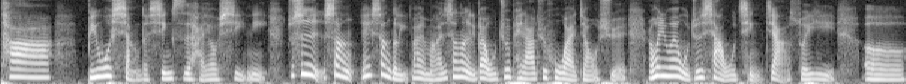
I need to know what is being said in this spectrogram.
他比我想的心思还要细腻。就是上诶上个礼拜嘛，还是上上个礼拜，我就陪他去户外教学。然后因为我就是下午请假，所以呃，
